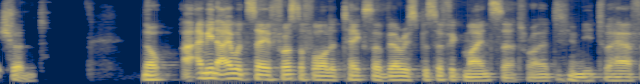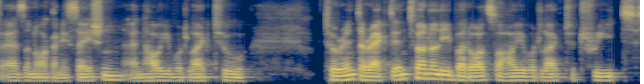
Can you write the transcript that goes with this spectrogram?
It shouldn't. No, I mean, I would say, first of all, it takes a very specific mindset, right? Mm-hmm. You need to have as an organization and how you would like to to interact internally, but also how you would like to treat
